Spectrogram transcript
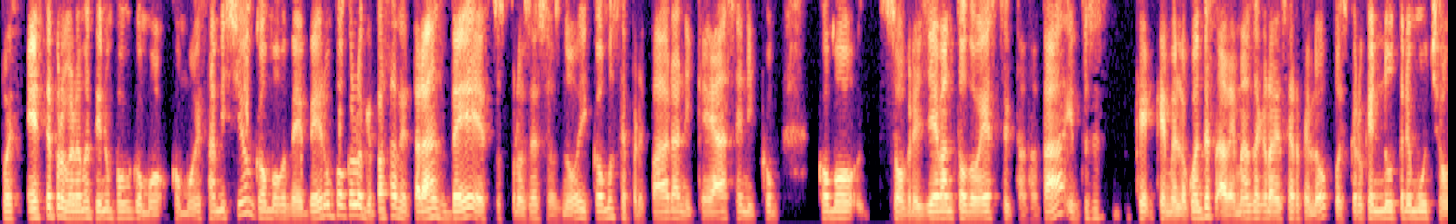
pues este programa tiene un poco como, como esa misión, como de ver un poco lo que pasa detrás de estos procesos, ¿no? Y cómo se preparan y qué hacen y cómo, sobrellevan todo esto y ta, ta, ta. Entonces, que me lo cuentes, además de agradecértelo, pues creo que nutre mucho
